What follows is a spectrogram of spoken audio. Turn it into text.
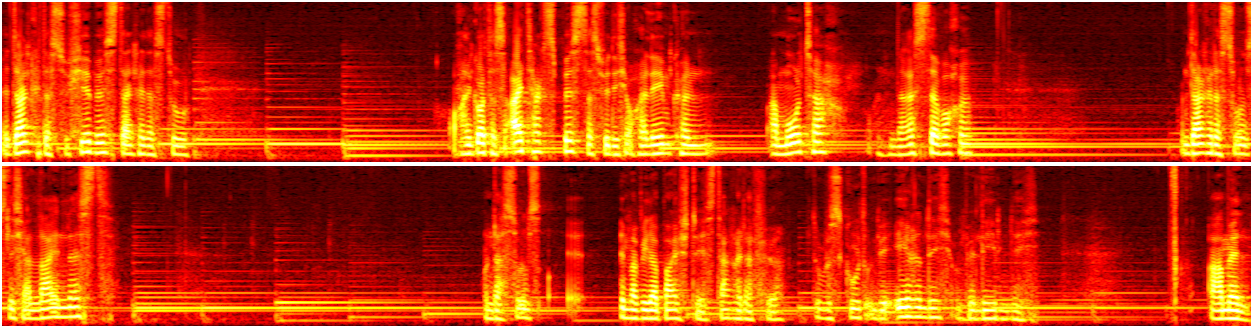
Ja, danke, dass du hier bist. Danke, dass du auch ein Gott des Alltags bist, dass wir dich auch erleben können am Montag und den Rest der Woche. Und danke, dass du uns nicht allein lässt. Und dass du uns immer wieder beistehst. Danke dafür. Du bist gut und wir ehren dich und wir lieben dich. Amen.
